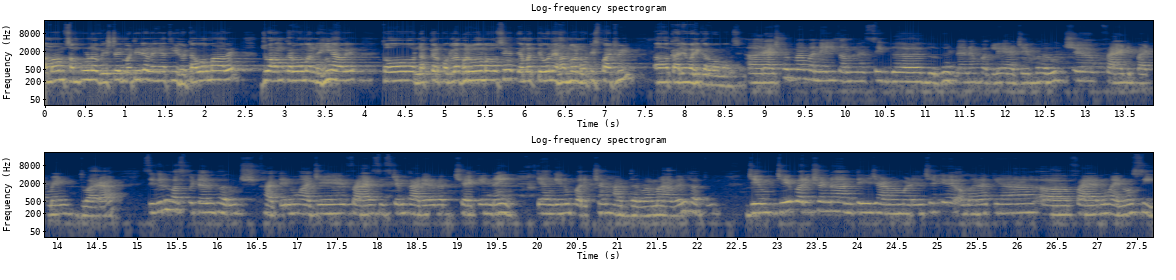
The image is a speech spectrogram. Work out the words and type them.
તમામ સંપૂર્ણ વેસ્ટેજ મટીરિયલ અહીંયાથી હટાવવામાં આવે, જો આમ કરવામાં નહીં આવે, તો નક્કર પગલાં ભરવામાં આવશે, તેમજ તેઓને હાલમાં નોટિસ પાઠવી કાર્યવાહી કરવામાં આવશે. રાજકોટમાં બનેલી કમનસીબ દુર્ઘટનાના પગલે આજે ભરૂચ ફાયર ડિપાર્ટમેન્ટ દ્વારા સિવિલ હોસ્પિટલ ભરૂચ ખાતેનું આજે ફાયર સિસ્ટમ કાર્યરત છે કે નહીં તે અંગેનું પરીક્ષણ હાથ ધરવામાં આવેલ હતું. જે જે પરીક્ષણના અંતે એ જાણવા મળેલ છે કે અમારા ત્યાં ફાયરનું એનઓસી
